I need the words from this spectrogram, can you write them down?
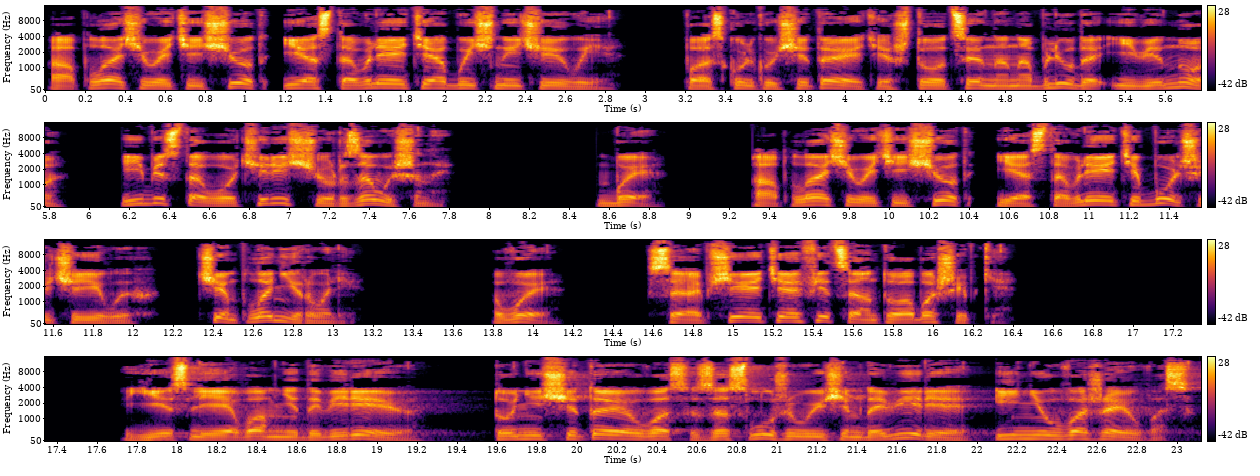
Оплачиваете счет и оставляете обычные чаевые, поскольку считаете, что цены на блюдо и вино и без того чересчур завышены. Б. Оплачиваете счет и оставляете больше чаевых, чем планировали. В. Сообщаете официанту об ошибке. Если я вам не доверяю, то не считаю вас заслуживающим доверия и не уважаю вас.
